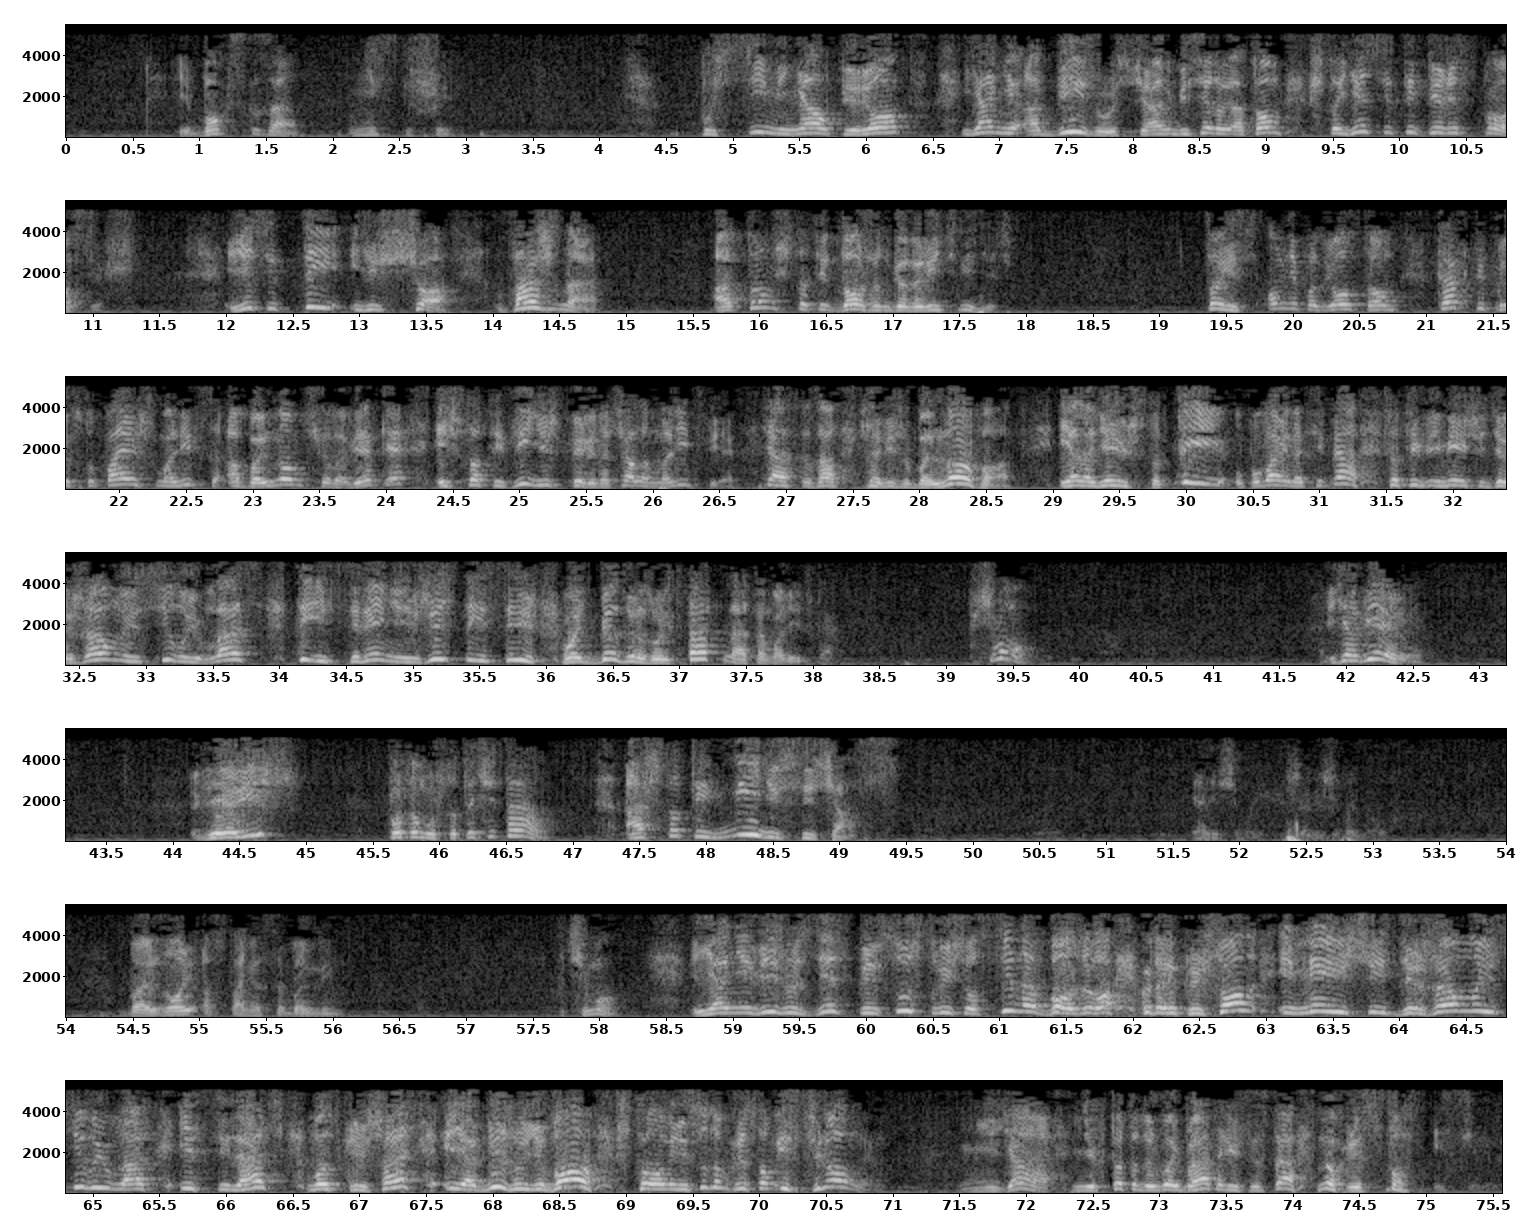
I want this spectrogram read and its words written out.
И Бог сказал, не спеши. Пусти меня вперед, я не обижусь. Вчера мы беседовали о том, что если ты переспросишь, если ты еще важно о том, что ты должен говорить, видеть, то есть он мне подвел в том, как ты приступаешь молиться о больном человеке и что ты видишь перед началом молитвы. Я сказал, я вижу больного, и я надеюсь, что ты, уповая на тебя, что ты имеешь державную силу и власть, ты исцеление и жизнь ты исцелишь. Вот безрезультатна эта молитва. Почему? Я верю. Веришь, потому что ты читал. А что ты видишь сейчас? Я ничего не вижу, я вижу больного. Больной останется больным. Почему? Я не вижу здесь присутствующего Сына Божьего, который пришел, имеющий державную силу и власть, исцелять, воскрешать, и я вижу Его, что Он Иисусом Христом исцеленным не я, не кто-то другой, брат или сестра, но Христос исцелил его.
